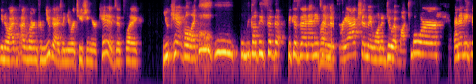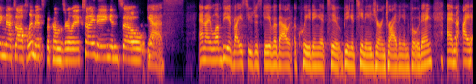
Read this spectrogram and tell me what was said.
you know, I've, I've learned from you guys when you were teaching your kids, it's like, you can't go like, oh, oh my God, they said that. Because then anytime Right. there's a reaction, they want to do it much more. And anything that's off limits becomes really exciting. And so, yeah. Yes. And I love the advice you just gave about equating it to being a teenager and driving and voting. And I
